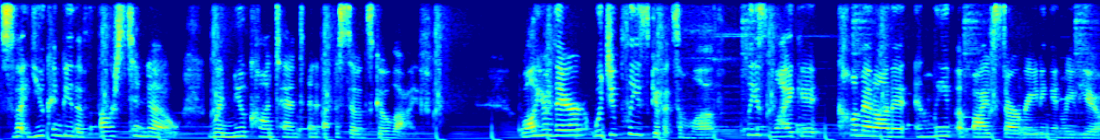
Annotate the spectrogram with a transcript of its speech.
so that you can be the first to know when new content and episodes go live. While you're there, would you please give it some love? Please like it, comment on it, and leave a five star rating and review.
